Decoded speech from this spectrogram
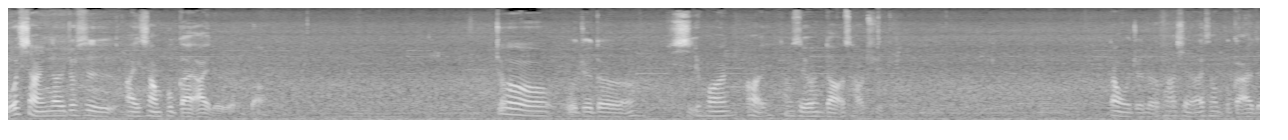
我想应该就是爱上不该爱的人吧。就我觉得喜欢爱，它是有很大的差距的。但我觉得发现爱上不该爱的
